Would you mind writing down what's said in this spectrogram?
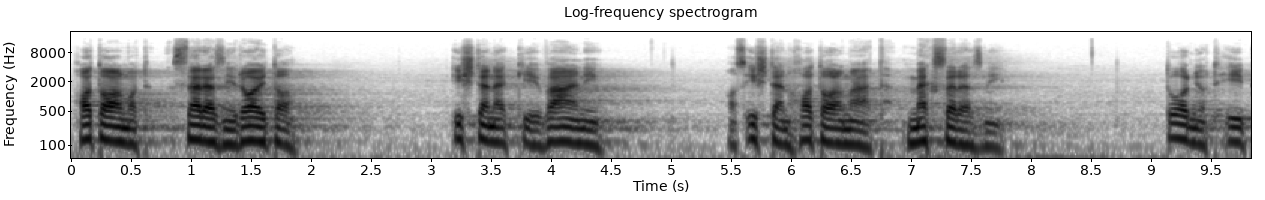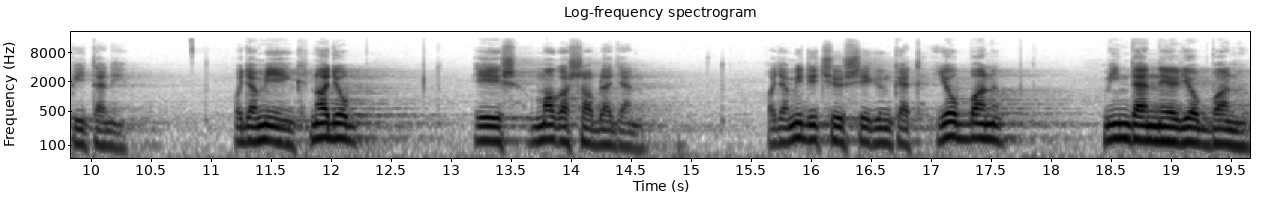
hatalmat szerezni rajta, Istenekké válni, az Isten hatalmát megszerezni, tornyot építeni, hogy a miénk nagyobb és magasabb legyen, hogy a mi dicsőségünket jobban, mindennél jobban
